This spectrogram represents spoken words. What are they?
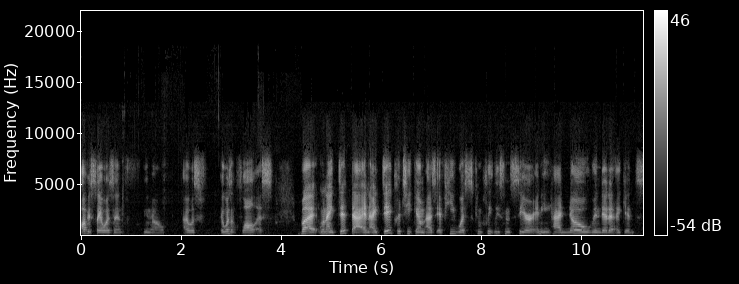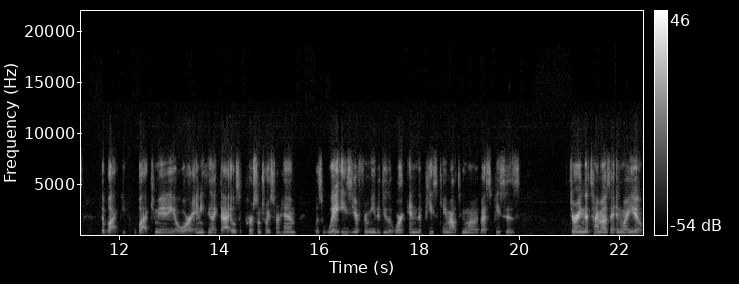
obviously I wasn't, you know, I was, it wasn't flawless. But when I did that, and I did critique him as if he was completely sincere and he had no vendetta against the black black community or anything like that. It was a personal choice for him. It was way easier for me to do the work, and the piece came out to be one of the best pieces during the time I was at NYU.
